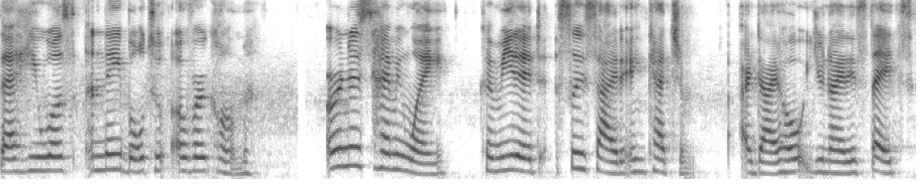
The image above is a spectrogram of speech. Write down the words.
that he was unable to overcome. Ernest Hemingway committed suicide in Ketchum, Idaho, United States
